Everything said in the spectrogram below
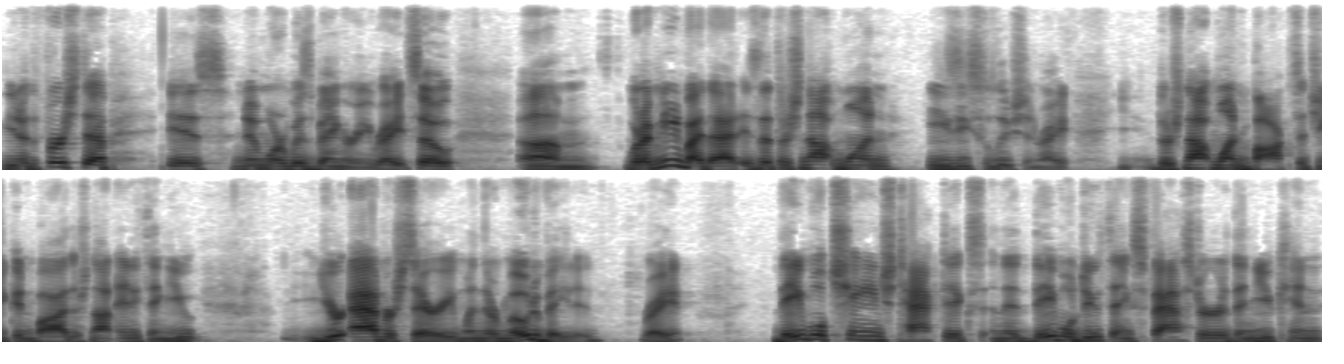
you know, the first step is no more whiz-bangery, right? So um, what I mean by that is that there's not one easy solution, right? There's not one box that you can buy. There's not anything. You, your adversary, when they're motivated, right, they will change tactics and they will do things faster than you can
